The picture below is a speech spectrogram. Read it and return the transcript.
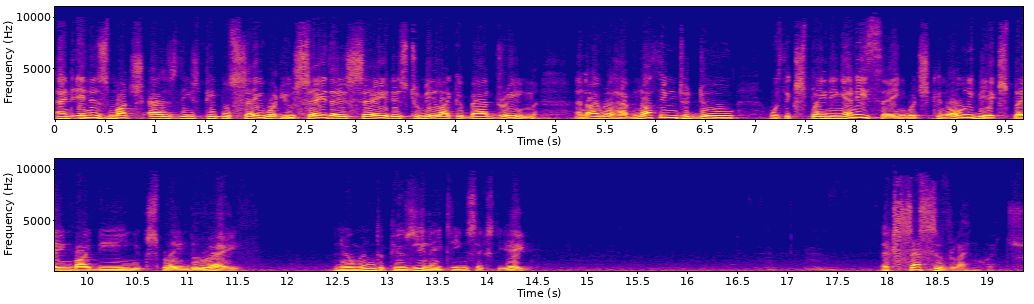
And inasmuch as these people say what you say, they say, it is to me like a bad dream, and I will have nothing to do with explaining anything which can only be explained by being explained away. Newman to Pusey in 1868. Excessive language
